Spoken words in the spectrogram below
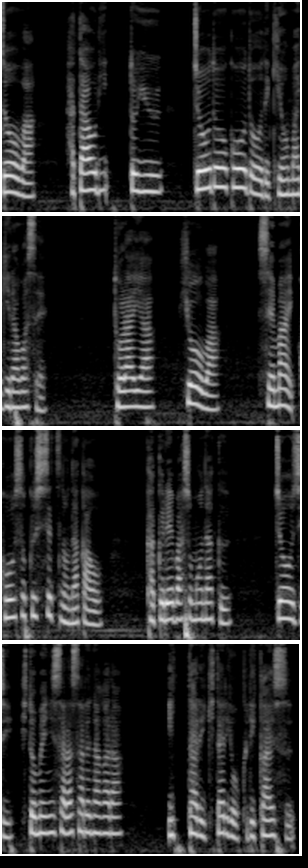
象は旗織りという情動行動で気を紛らわせ、虎や豹は狭い高速施設の中を隠れ場所もなく常時人目にさらされながら行ったり来たりを繰り返す。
